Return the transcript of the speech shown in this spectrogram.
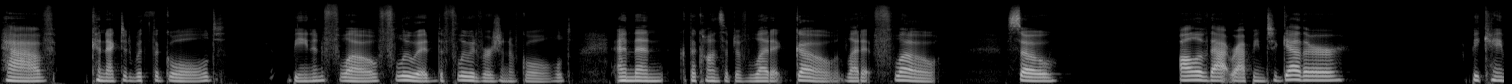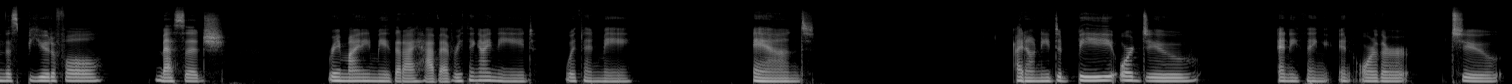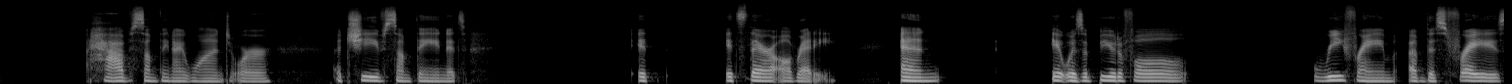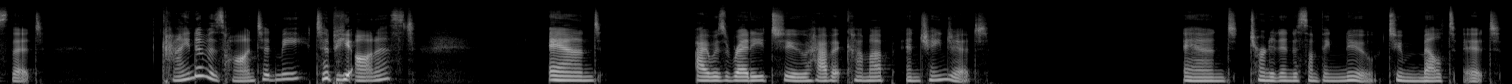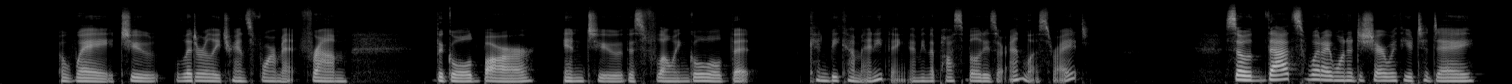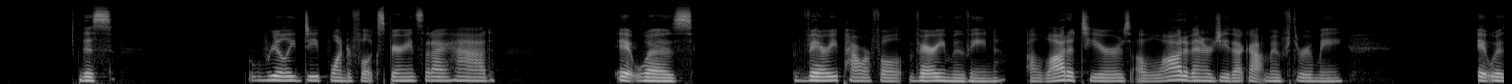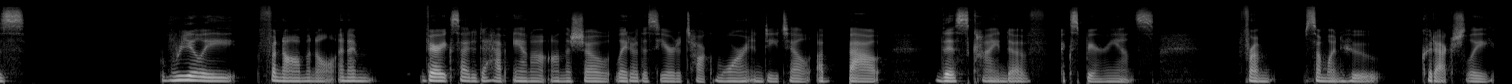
have connected with the gold being in flow, fluid, the fluid version of gold, and then the concept of let it go, let it flow. So all of that wrapping together became this beautiful message reminding me that I have everything I need within me and I don't need to be or do anything in order to have something I want or achieve something. It's it it's there already. And it was a beautiful reframe of this phrase that kind of has haunted me, to be honest. And I was ready to have it come up and change it and turn it into something new, to melt it away, to literally transform it from the gold bar into this flowing gold that can become anything. I mean, the possibilities are endless, right? So that's what I wanted to share with you today. This really deep, wonderful experience that I had. It was very powerful, very moving, a lot of tears, a lot of energy that got moved through me. It was really phenomenal. And I'm very excited to have Anna on the show later this year to talk more in detail about this kind of experience from someone who could actually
